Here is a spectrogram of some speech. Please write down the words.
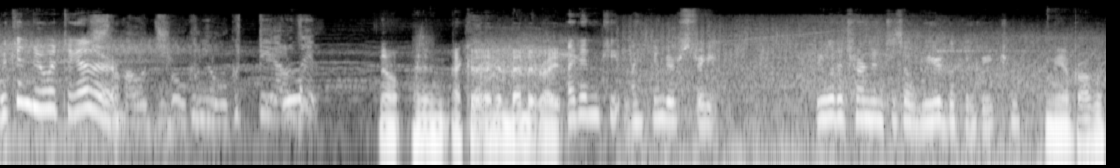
We can do it together. No, I didn't. I could. I didn't bend it right. I didn't keep my finger straight. We would have turned into some weird-looking creature. Yeah, probably.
